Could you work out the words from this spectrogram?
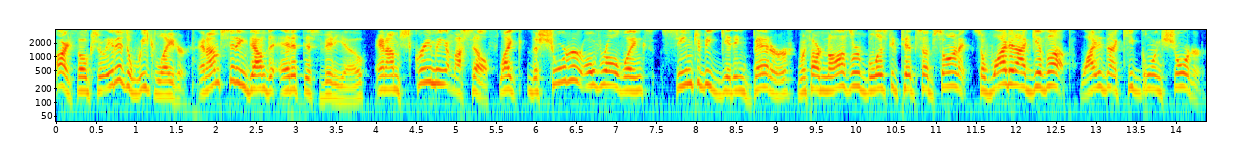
All right, folks, so it is a week later, and I'm sitting down to edit this video, and I'm screaming at myself. Like, the shorter overall lengths seem to be getting better with our Nosler Ballistic Tip Subsonic. So why did I give up? Why didn't I keep going shorter?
